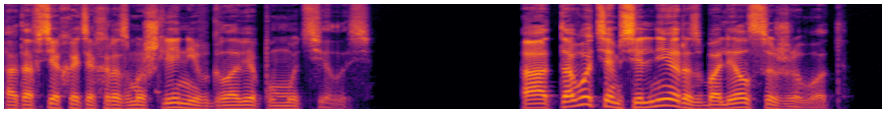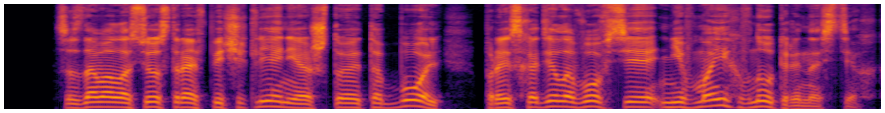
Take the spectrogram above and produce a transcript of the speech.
Ото всех этих размышлений в голове помутилось. А оттого тем сильнее разболелся живот. Создавалось острое впечатление, что эта боль происходила вовсе не в моих внутренностях,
